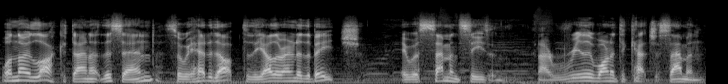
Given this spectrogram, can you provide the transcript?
Well, no luck down at this end, so we headed up to the other end of the beach. It was salmon season, and I really wanted to catch a salmon.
